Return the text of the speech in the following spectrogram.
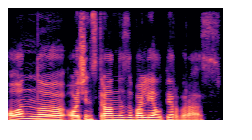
он э, очень странно заболел первый раз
